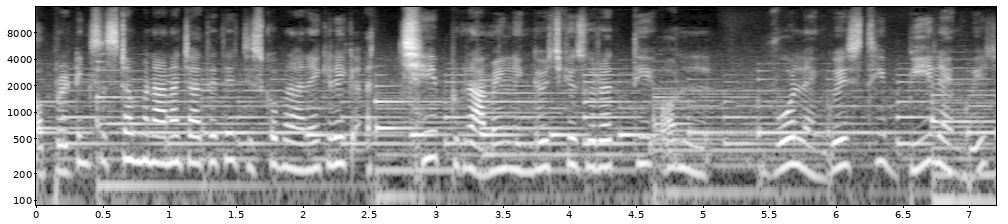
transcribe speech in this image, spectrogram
ऑपरेटिंग सिस्टम बनाना चाहते थे, जिसको बनाने के लिए एक अच्छे प्रोग्रामिंग लैंग्वेज की ज़रूरत थी और वो लैंग्वेज थी बी लैंग्वेज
